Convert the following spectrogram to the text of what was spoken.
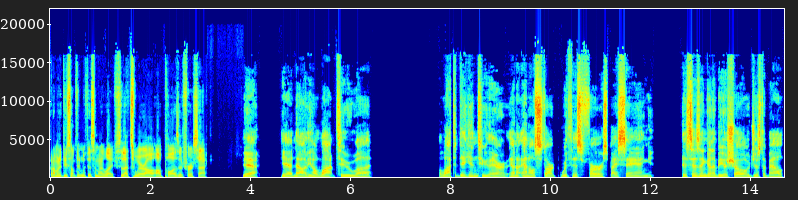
but I'm going to do something with this in my life. So that's where I'll, I'll pause it for a sec. Yeah. Yeah. Now, I mean, a lot to, uh, a lot to dig into there. And, and I'll start with this first by saying this isn't going to be a show just about,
